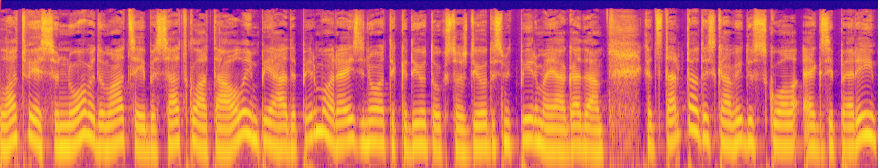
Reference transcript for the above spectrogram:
Latvijas un novadu mācības atklātā olimpiāda pirmo reizi notika 2021. gadā, kad starptautiskā vidusskola Exiperī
